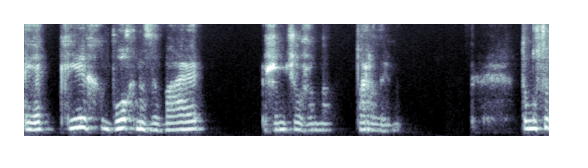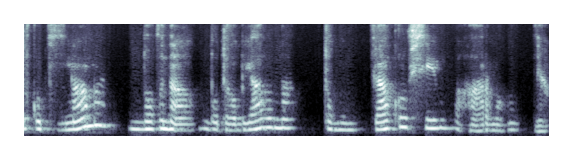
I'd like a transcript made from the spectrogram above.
яких Бог називає жемчужина, перлина. Тому слідкуйте з нами, новина буде об'явлена. Тому дякую всім, гарного дня.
